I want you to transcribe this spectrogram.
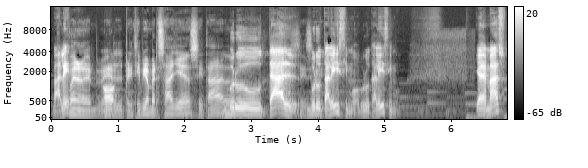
¿vale? Bueno, el, Oh. el principio en Versalles y tal. Brutal, Sí, sí. brutalísimo, brutalísimo. Y además,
